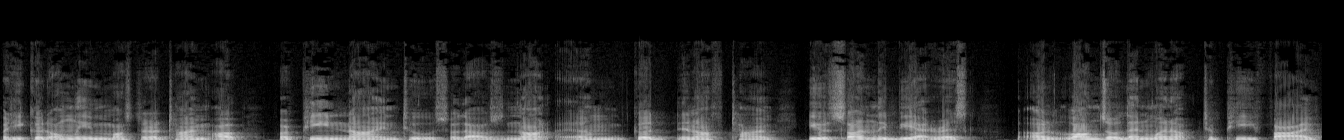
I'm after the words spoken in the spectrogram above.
but he could only muster a time up for P9 too. So that was not um, good enough time. He would certainly be at risk. Alonso then went up to P5,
